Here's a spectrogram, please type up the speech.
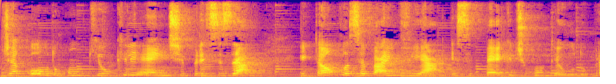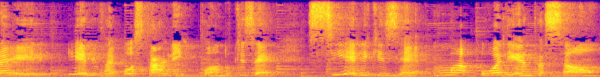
de acordo com o que o cliente precisar. Então você vai enviar esse pack de conteúdo para ele e ele vai postar ali quando quiser. Se ele quiser uma orientação,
